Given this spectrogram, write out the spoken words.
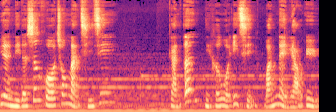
愿你的生活充满奇迹。感恩你和我一起完美疗愈。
